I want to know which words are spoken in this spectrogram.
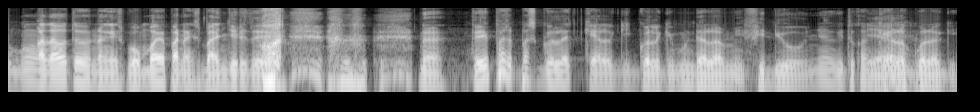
gua nggak tahu tuh nangis bombay apa nangis banjir itu ya nah tapi pas pas gue liat kayak lagi gue lagi mendalami videonya gitu kan Iya, kayak iya. gue lagi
